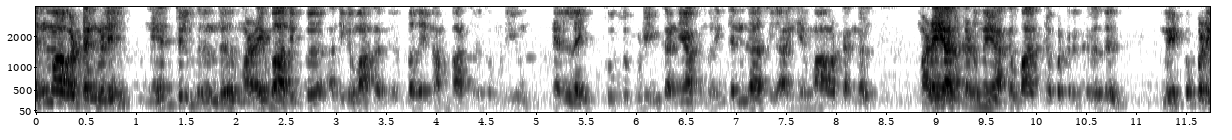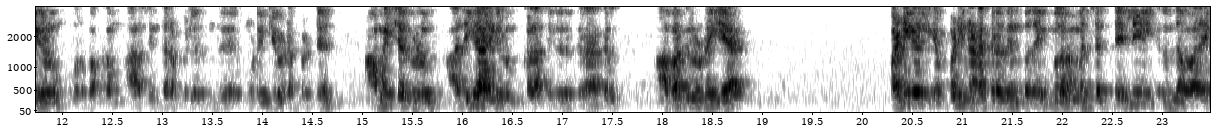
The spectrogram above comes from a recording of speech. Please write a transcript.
தென் மாவட்டங்களில் நேற்றில் இருந்து மழை பாதிப்பு அதிகமாக இருப்பதை நாம் பார்த்திருக்க முடியும். நெல்லை தூத்துக்குடி கன்னியாகுமரி தென்காசி ஆகிய மாவட்டங்கள் மழையால் கடுமையாக பாதிக்கப்பட்டிருக்கிறது. மீட்பு பணிகளும் ஒரு பக்கம் அரசின் தரப்பிலிருந்து முடுக்கிவிடப்பட்டு அமைச்சர்களும் அதிகாரிகளும் களத்தில் இருக்கிறார்கள். அவர்களுடைய பணிகள் எப்படி நடக்கிறது என்பதை முதலமைச்சர் டெல்லியில் இருந்தவரை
